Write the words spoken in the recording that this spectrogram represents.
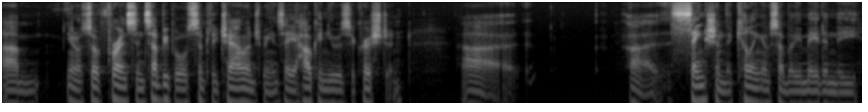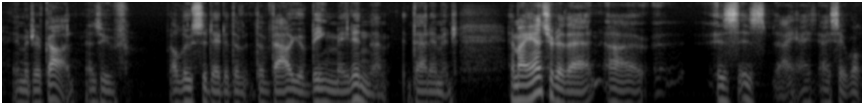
Um, you know, so for instance, some people will simply challenge me and say, "How can you, as a Christian, uh, uh, sanction the killing of somebody made in the image of God?" As you've elucidated the, the value of being made in them that image, and my answer to that uh, is is I, I, say, well,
